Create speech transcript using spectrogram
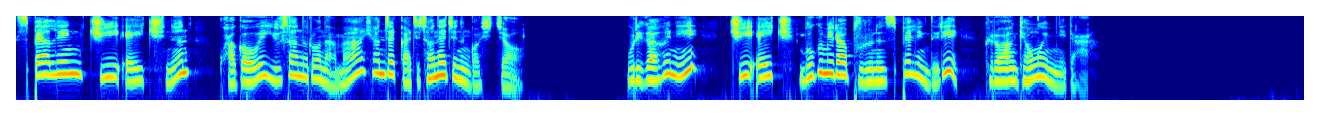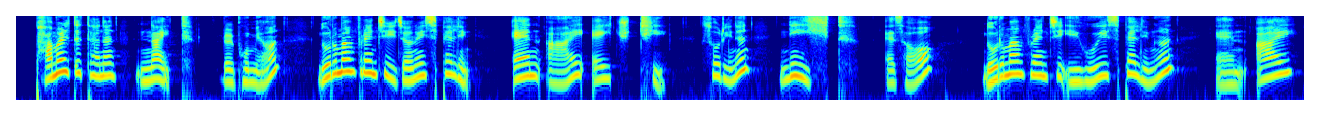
스펠링 GH는 과거의 유산으로 남아 현재까지 전해지는 것이죠. 우리가 흔히 GH 묵음이라 부르는 스펠링들이 그러한 경우입니다. 밤을 뜻하는 night를 보면 Norman French 이전의 스펠링 N-I-H-T 소리는 nicht 에서 Norman French 이후의 스펠링은 N-I-G-H-T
